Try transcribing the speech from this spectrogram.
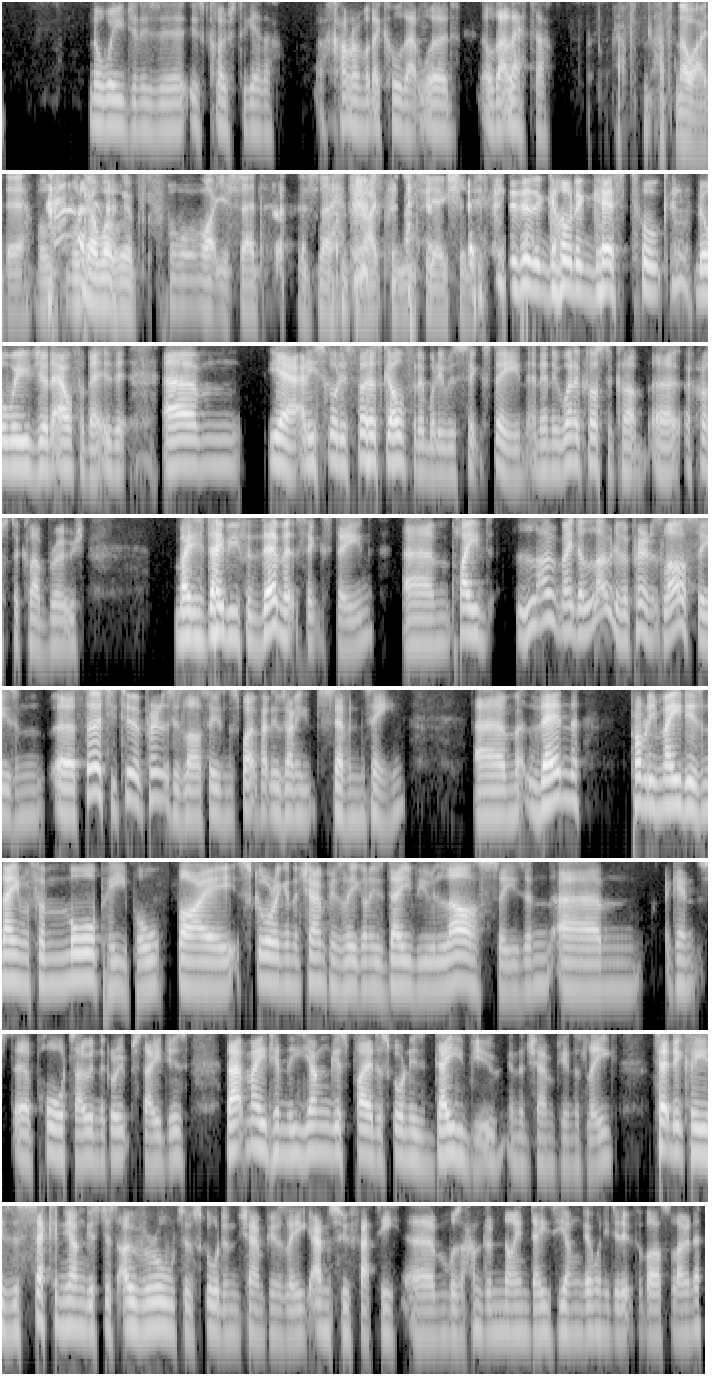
Norwegian is uh, is close together. I can't remember what they call that word or that letter. I've, I've no idea. We'll we'll go with what you said is the, the right pronunciation. this isn't Gold & Guest Talk Norwegian alphabet, is it? Um, yeah, and he scored his first goal for them when he was 16, and then he went across the club uh, across to Club Brugge, made his debut for them at 16, um, played load made a load of appearances last season, uh, 32 appearances last season, despite the fact he was only 17. Um, then probably made his name for more people by scoring in the Champions League on his debut last season um, against uh, Porto in the group stages. That made him the youngest player to score in his debut in the Champions League. Technically, he's the second youngest just overall to have scored in the Champions League. Ansu Fati um, was 109 days younger when he did it for Barcelona.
